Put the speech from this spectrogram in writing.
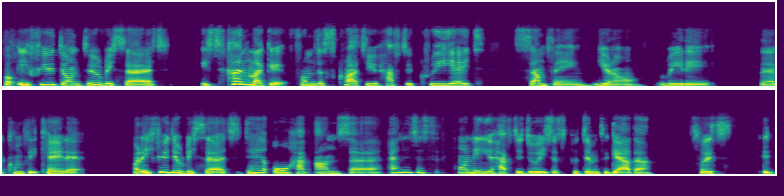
So if you don't do research, it's kind of like it from the scratch, you have to create something, you know, really uh, complicated. But if you do research, they all have answer and it's just only you have to do is just put them together. So it's, it,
